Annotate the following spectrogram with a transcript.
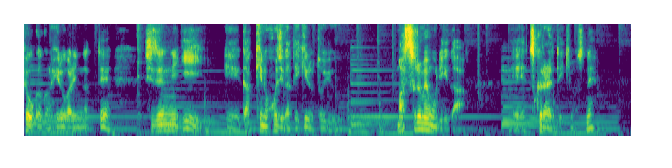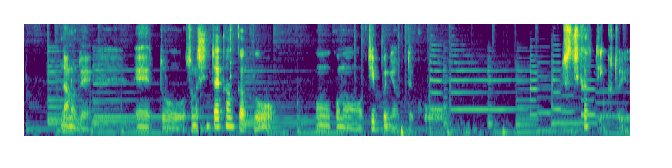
胸郭の広がりになって自然にいい楽器の保持ができるというマッスルメモリーがえ、作られていきますね。なので、えーと、その身体感覚をこのティップによってこう培っていくという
